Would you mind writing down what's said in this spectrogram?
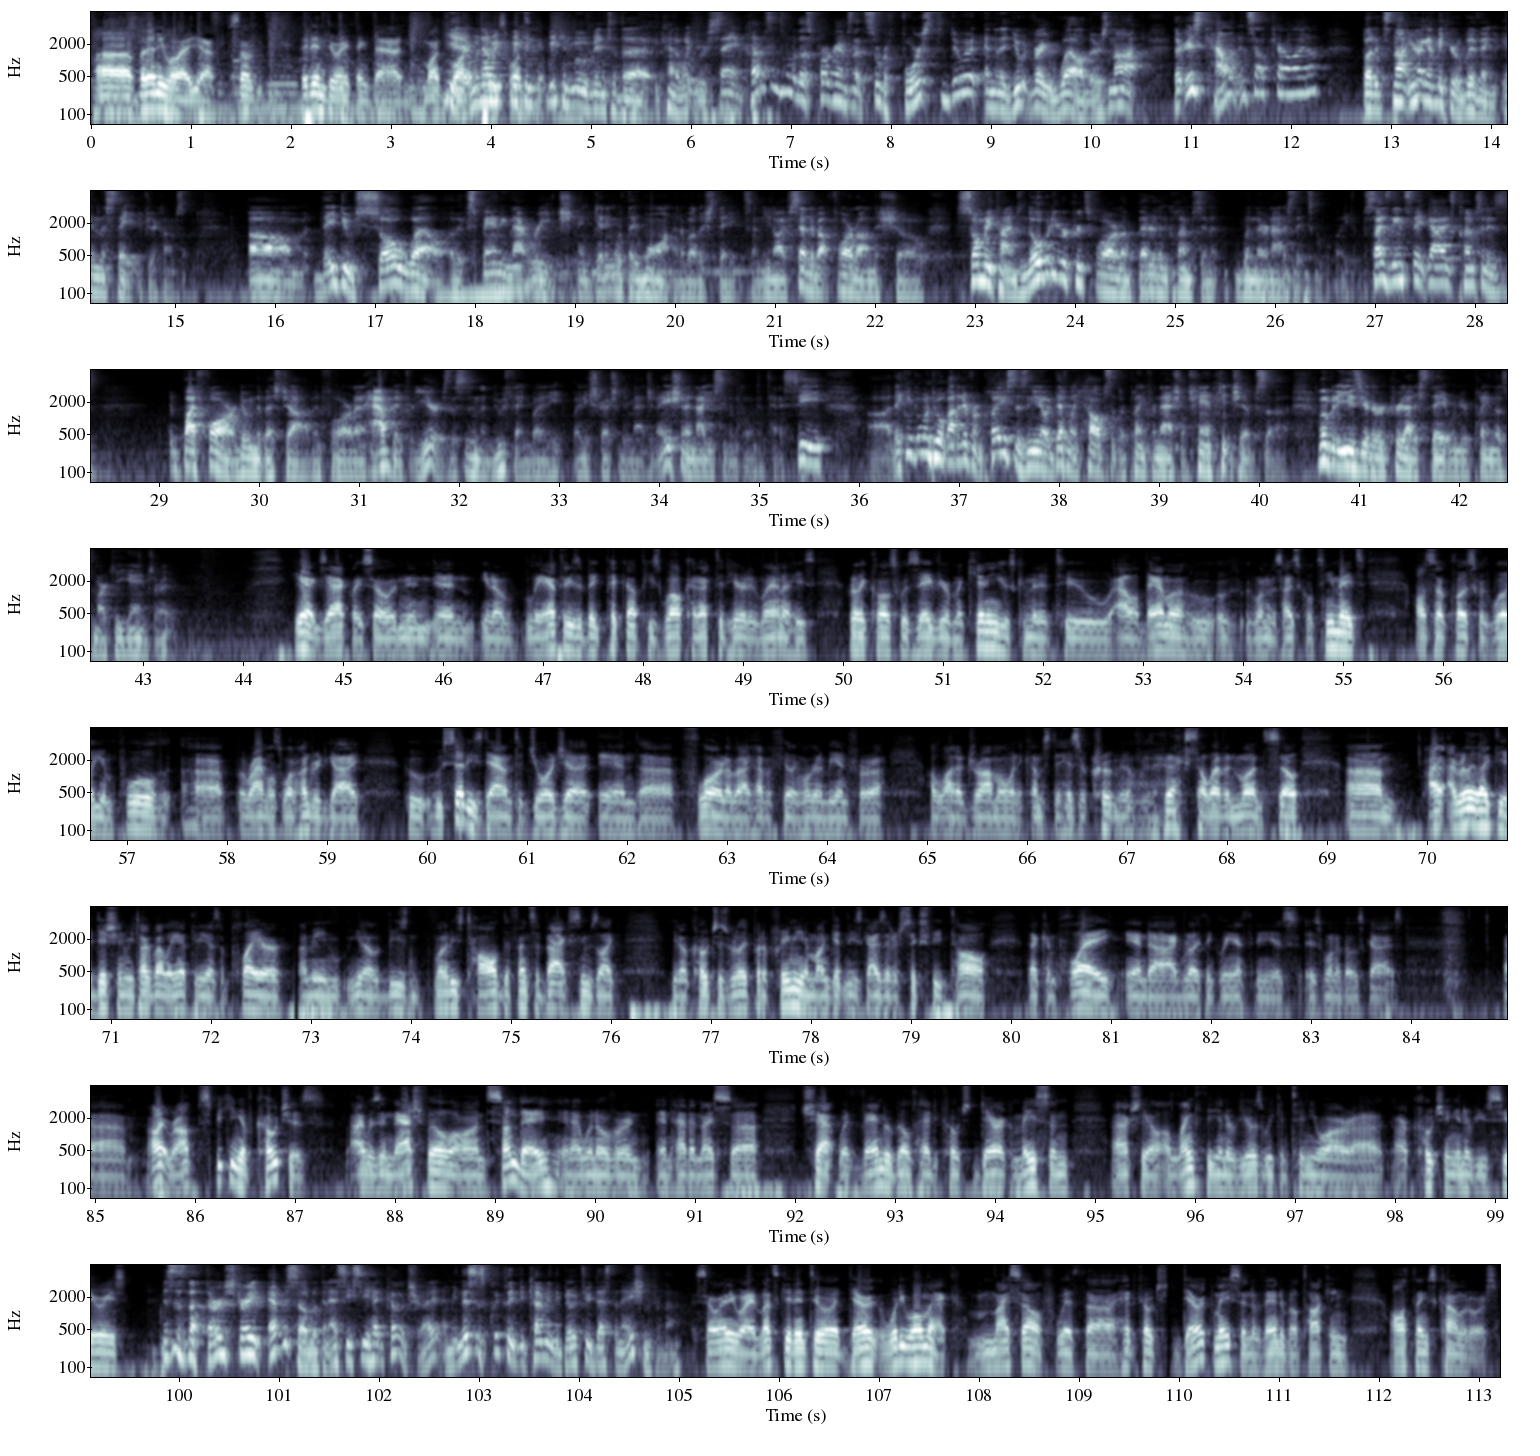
uh, but anyway, yeah. So they didn't do anything bad. Mark, yeah, Mark, now we, we can we can move into the kind of what you were saying. Clemson's one of those programs that's sort of forced to do it, and then they do it very well. There's not there is talent in South Carolina, but it's not. You're not going to make your living in the state if you're Clemson. um, they do so well of expanding that reach and getting what they want out of other states. And you know, I've said it about Florida on this show so many times. Nobody recruits Florida better than Clemson when they're not a state school. Like besides the in-state guys, Clemson is by far doing the best job in Florida and have been for years. This isn't a new thing by any by any stretch of the imagination. And now you see them going to Tennessee. Uh, they can go into a lot of different places, and you know it definitely helps that they're playing for national championships. Uh, a little bit easier to recruit out of state when you're playing those marquee games, right? Yeah, exactly. So, and, and you know, LeAnthony's a big pickup. He's well connected here at Atlanta. He's really close with Xavier McKinney, who's committed to Alabama, who was one of his high school teammates. Also close with William Poole, uh, a Rivals 100 guy, who who said he's down to Georgia and uh, Florida, but I have a feeling we're going to be in for a, a lot of drama when it comes to his recruitment over the next 11 months. So. Um, I, I, really like the addition. We talk about LeAnthony as a player. I mean, you know, these one of these tall defensive backs seems like, you know, coaches really put a premium on getting these guys that are six feet tall that can play, and uh, I really think LeAnthony is is one of those guys. Uh, all right, Rob. Speaking of coaches, I was in Nashville on Sunday, and I went over and, and had a nice uh, chat with Vanderbilt head coach Derek Mason. Actually, a, a lengthy interview as we continue our uh, our coaching interview series. This is the third straight episode with an SEC head coach, right? I mean, this is quickly becoming the go-to destination for them. So anyway, let's get into it. Derek, Woody Wommack, myself, with uh, head coach Derek Mason of Vanderbilt, talking all things Commodores.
